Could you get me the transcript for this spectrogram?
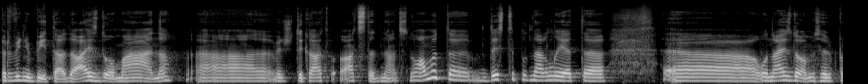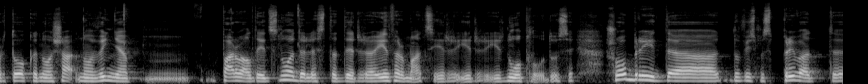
Par viņu bija tāda aizdoma ēna. Viņš tika atstādināts no amata, disciplināra lieta. Un aizdomas ir par to, ka no, šā, no viņa pārvaldības nodaļas ir informācija ir, ir, ir noplūdusi. Šobrīd, nu, vismaz privāta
